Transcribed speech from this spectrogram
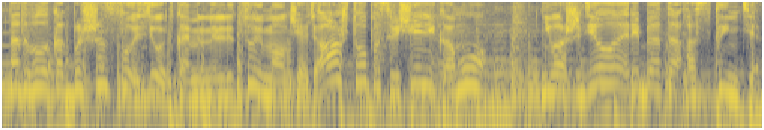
Надо было, как большинство, сделать каменное лицо и молчать. А что, посвящение кому? Не ваше дело, ребята, остыньте.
